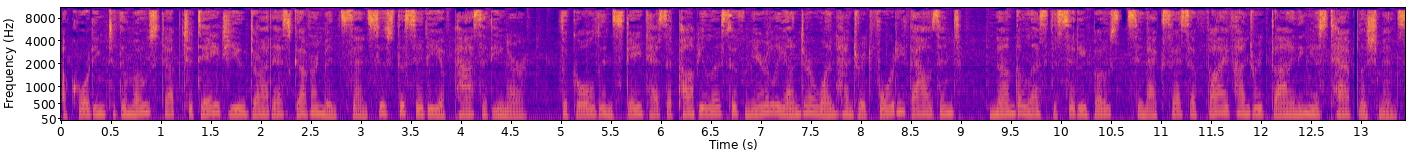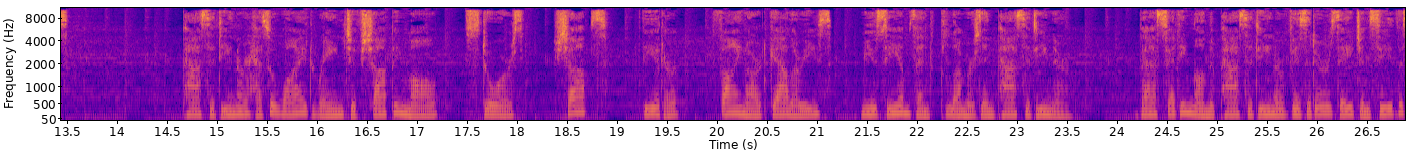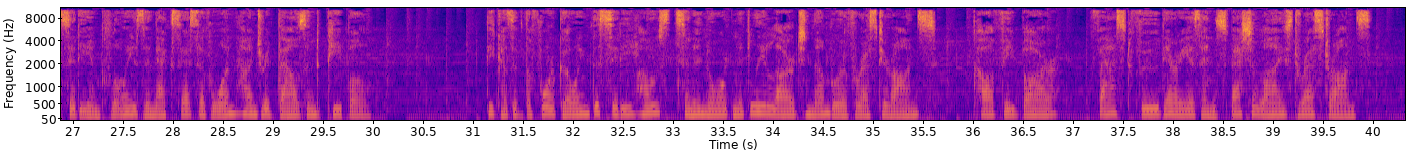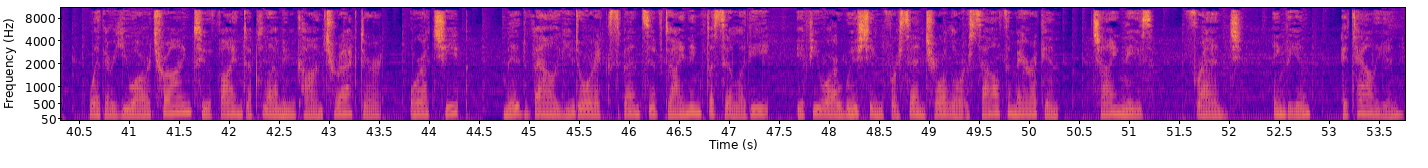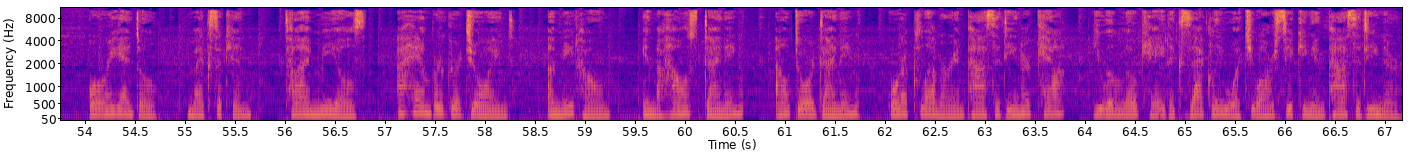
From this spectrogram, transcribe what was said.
According to the most up-to-date U.S. government census the city of Pasadena, the Golden State has a populace of merely under 140,000, nonetheless the city boasts in excess of 500 dining establishments. Pasadena has a wide range of shopping mall, stores, shops, theater, fine art galleries, museums and plumbers in Pasadena. Bassetting on the Pasadena Visitors Agency the city employs in excess of 100,000 people. Because of the foregoing the city hosts an inordinately large number of restaurants, coffee bar, fast food areas and specialized restaurants. Whether you are trying to find a plumbing contractor, or a cheap, mid-valued or expensive dining facility, if you are wishing for Central or South American, Chinese, French, Indian, Italian, Oriental, Mexican, Thai meals, a hamburger joint, a meat home, in-the-house dining, outdoor dining, or a plumber in Pasadena, Ca, you will locate exactly what you are seeking in Pasadena.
